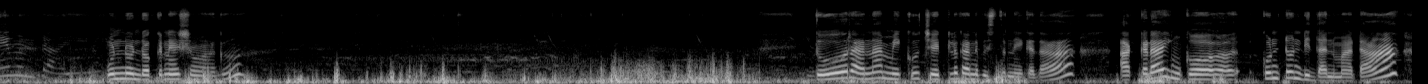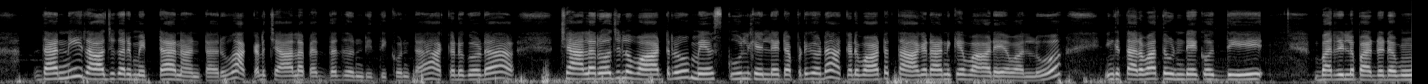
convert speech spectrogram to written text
ఏముంటాయి ఉండు ఉండు ఒక్క నిమిషం ఆగు. దూరాన మీకు చెట్లు కనిపిస్తున్నాయి కదా అక్కడ ఇంకో కుంట ఉండిద్ది అనమాట దాన్ని రాజుగారి మెట్ట అని అంటారు. అక్కడ చాలా పెద్దది ఉండిద్ది కుంట. అక్కడ కూడా చాలా రోజులు వాటరు మేము స్కూల్కి వెళ్ళేటప్పుడు కూడా అక్కడ వాటర్ తాగడానికే వాడేవాళ్ళు. ఇంకా తర్వాత ఉండే కొద్దీ బర్రెలు పడడము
